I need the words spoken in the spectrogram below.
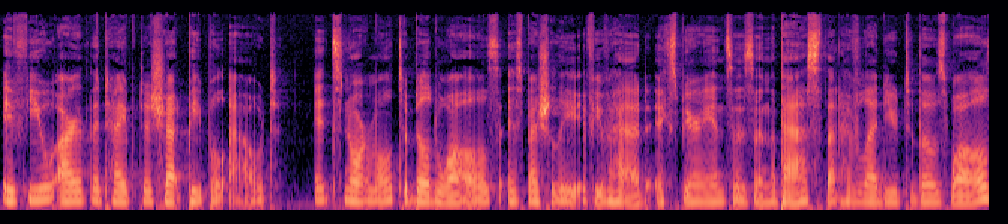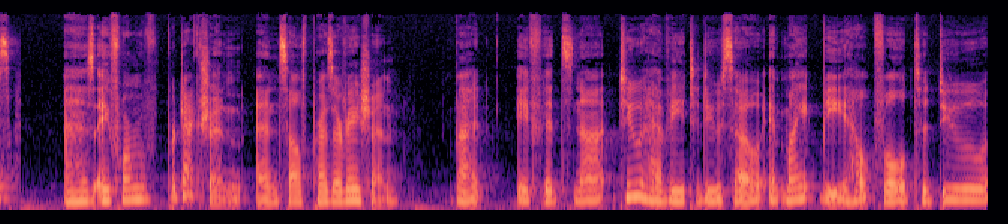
If you are the type to shut people out, it's normal to build walls, especially if you've had experiences in the past that have led you to those walls as a form of protection and self preservation. But if it's not too heavy to do so, it might be helpful to do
